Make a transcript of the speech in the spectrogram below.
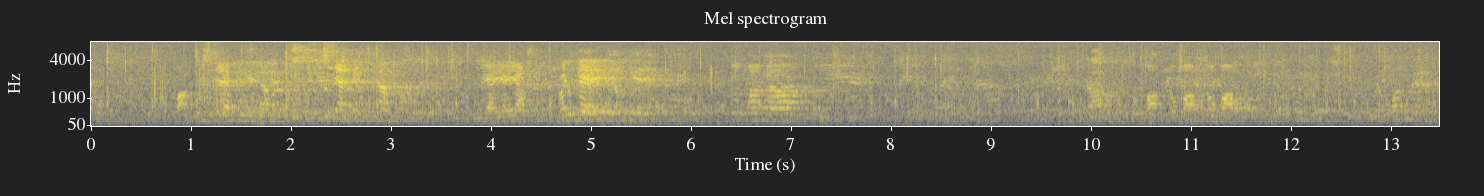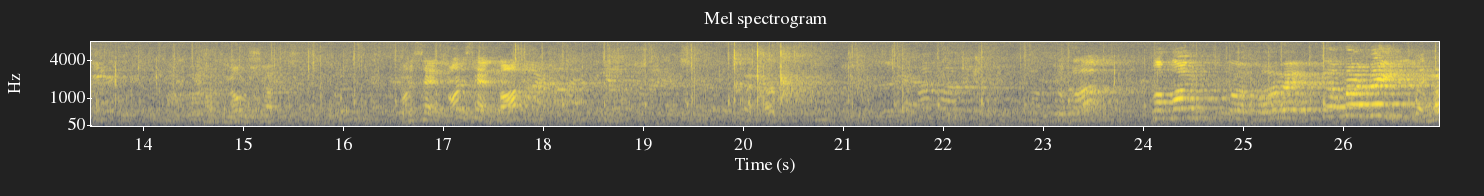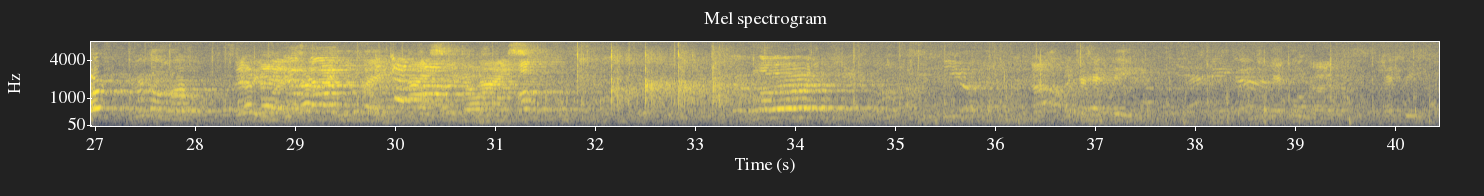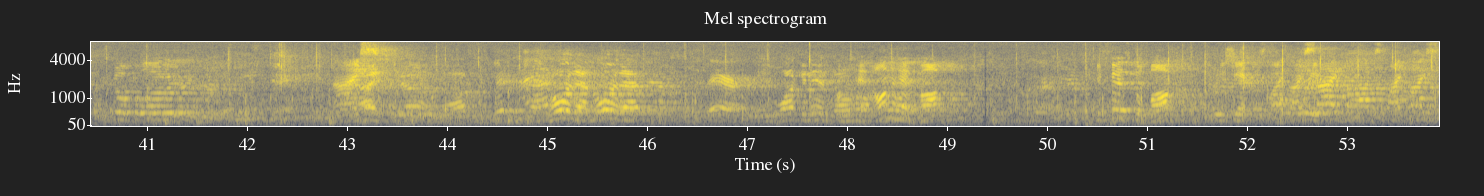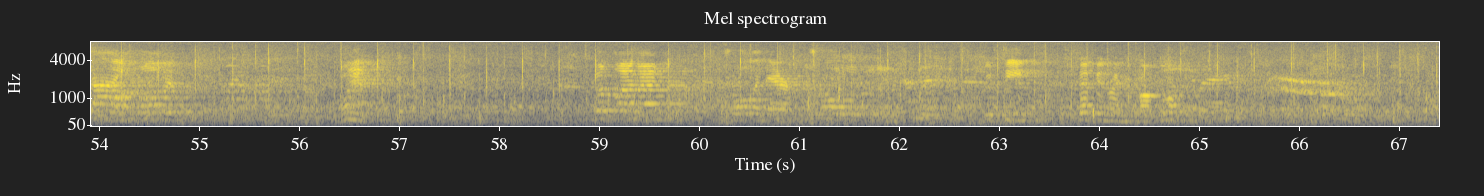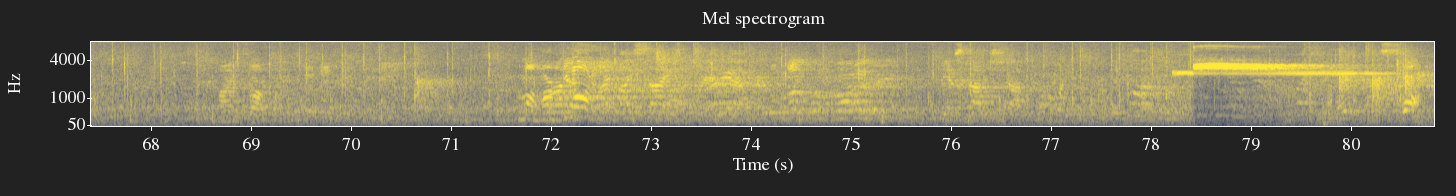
On his head, on his head, Bob. Bob. 30 seconds. Slide by side, Bob. Slide by side. Clean. Good fly, man. Control in there. Control. 15. Step in right here, Bob. Come on. Mine's up. Come on, Mark. Get on it. Slide by side. Can't stop the shot. Come on, buddy. Walk.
